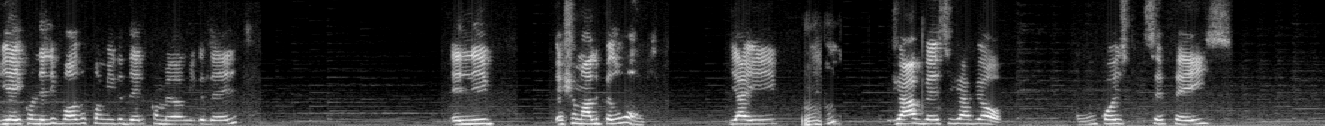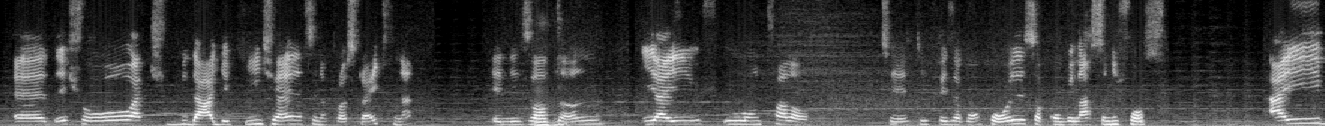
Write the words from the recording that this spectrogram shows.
e aí quando ele volta com a amiga dele, com a melhor amiga dele, ele é chamado pelo Wong. E aí Uhum. já vê, você já vê, ó, alguma coisa que você fez é, deixou a atividade aqui, já é assim na pós-crédito, né? Eles voltando. E aí o Wong fala, ó, você te fez alguma coisa, essa combinação de força. Aí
